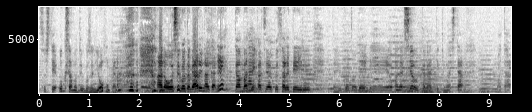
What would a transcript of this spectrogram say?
そして奥様ということで4本かな。あのお仕事がある中ね頑張って活躍されている、ということで、えー、お話を伺ってきました。また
